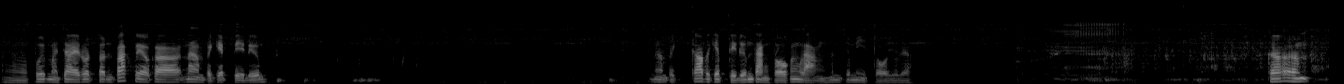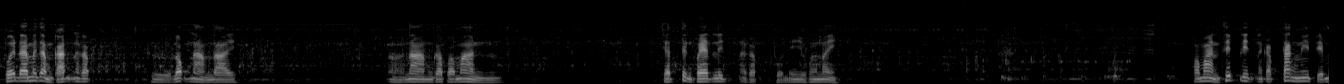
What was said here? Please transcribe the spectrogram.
เอ่อเปิดมาจ่ายรถตอนปักแล้วก็น้ำไปเก็บเตะเดิมน้ำไปก้าวไปเก็บเตะเดิมต่างต่อข้างหลัง มันจะมีต่ออยู่แล้วก็เปิดได้ไม่จำกัดนะครับ คือล็อกน้ำได้อ่อน้ำก็ประมาณ เจ็ดถึงแปดลิตรนะครับตัวนี้อยู่ข้างใน ประมาณสิบลิตรนะครับ ตั้งนี้เต็ม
